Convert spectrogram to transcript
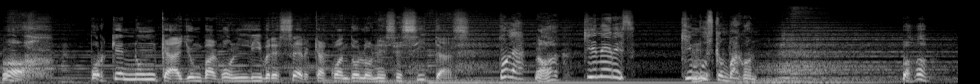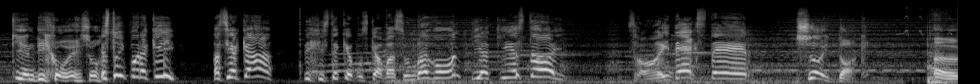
Oh, ¿por qué nunca hay un vagón libre cerca cuando lo necesitas? Hola, ¿Ah? ¿quién eres? ¿Quién busca un vagón? Ah, ¿Quién dijo eso? ¡Estoy por aquí! ¡Hacia acá! Dijiste que buscabas un vagón y aquí estoy. ¡Soy Dexter! Soy Doc. Ah,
